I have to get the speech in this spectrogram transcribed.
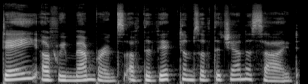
Day of Remembrance of the Victims of the Genocide,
